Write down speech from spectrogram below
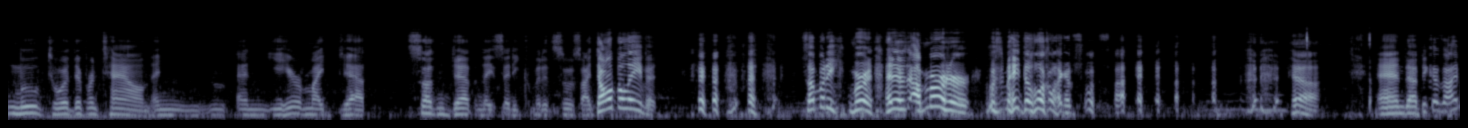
move to a different town and and you hear of my death, sudden death, and they said he committed suicide, don't believe it. Somebody mur- and there's a murder was made to look like a suicide. yeah, and uh, because I'm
